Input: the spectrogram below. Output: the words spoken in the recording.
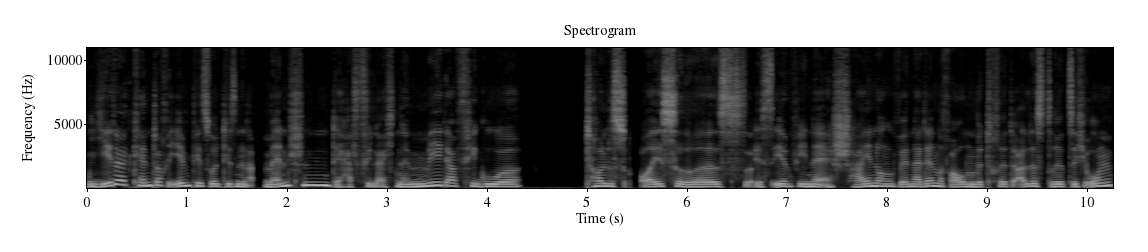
jeder kennt doch irgendwie so diesen Menschen, der hat vielleicht eine Megafigur, tolles Äußeres, ist irgendwie eine Erscheinung, wenn er den Raum betritt, alles dreht sich um.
